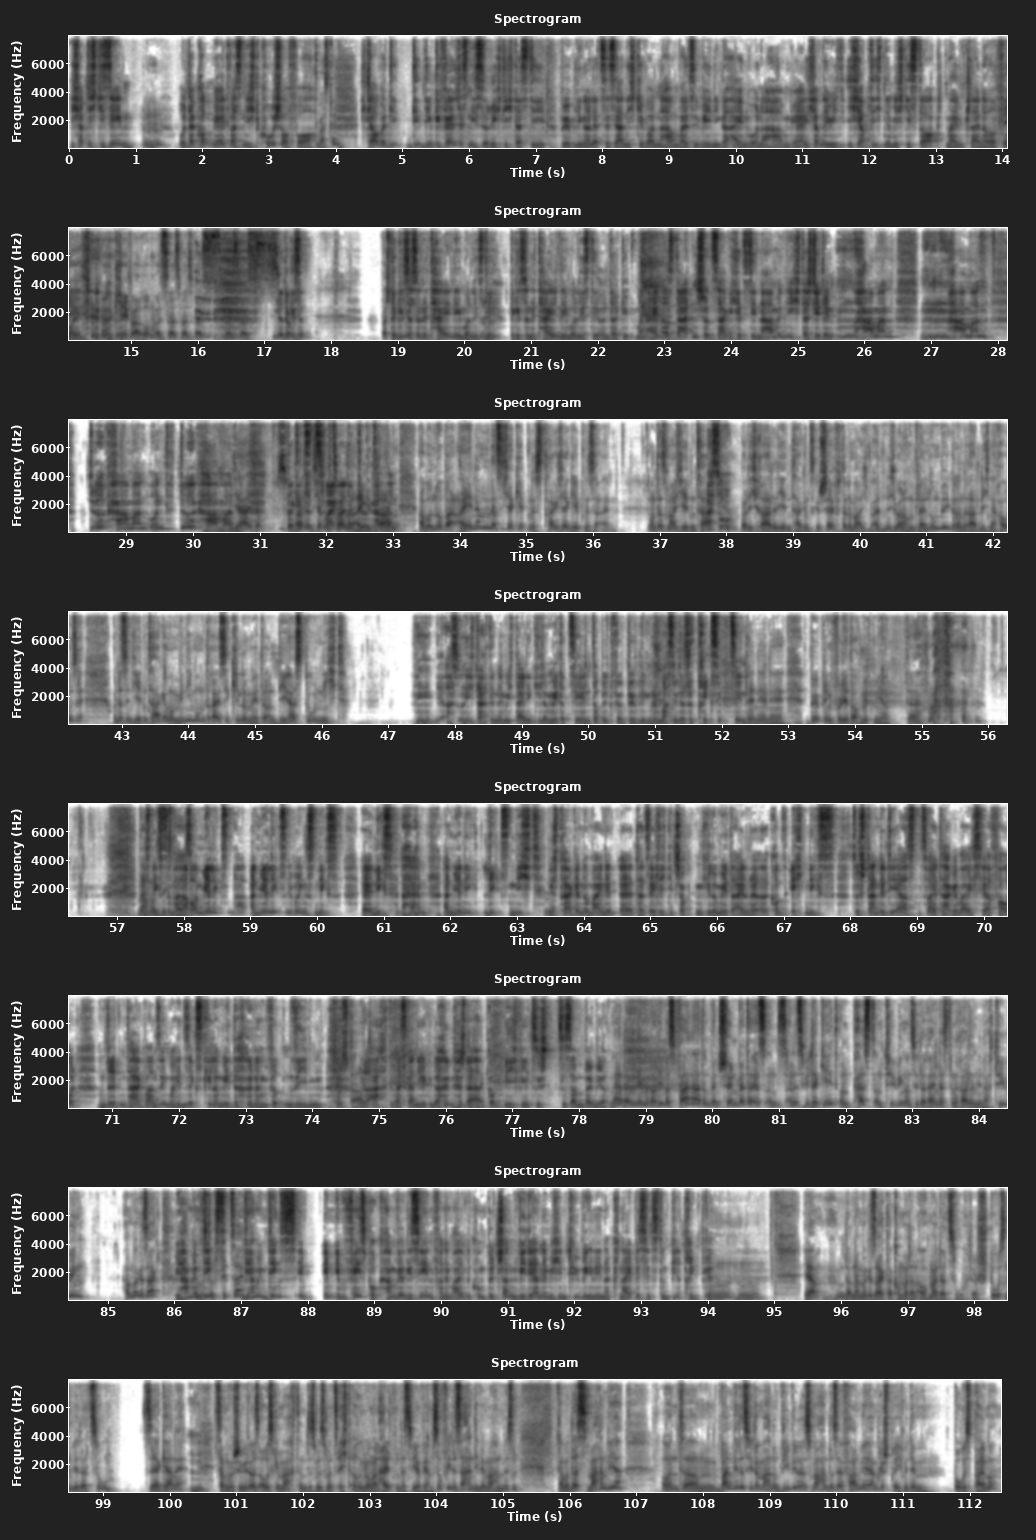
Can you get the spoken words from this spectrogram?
Ich habe dich gesehen mhm. und da kommt mir etwas nicht koscher vor. Was denn? Ich glaube, die, die, dir gefällt es nicht so richtig, dass die Böblinger letztes Jahr nicht gewonnen haben, weil sie weniger Einwohner haben. Gell? Ich habe nämlich, ich habe dich nämlich gestalkt, mein kleiner okay. Freund. okay, warum? Was, was, was, was, was, was? Ja, da gibt's, was da gibt's da so eine Teilnehmerliste. Mhm. Da gibt's so eine Teilnehmerliste und da gibt man ein aus Datenschutz, sage ich jetzt die Namen nicht. Da steht drin mm, Hamann, mm, Hamann, Dirk Hamann und Dirk Hamann. Ja, ich habe es verdattelt. Ich habe mich zweimal eingetragen, Hamann. aber nur bei einem lasse ich Ergebnis, trage ich Ergebnisse ein. Und das mache ich jeden Tag, so. weil ich radel jeden Tag ins Geschäft und dann mache ich nicht immer noch einen kleinen Umweg und dann radel ich nach Hause. Und das sind jeden Tag immer Minimum 30 Kilometer und die hast du nicht. Achso, ich dachte nämlich, deine Kilometer zählen doppelt für Böbling. Du machst wieder so Trick 17. Nee, nee, nee. Böbling verliert auch mit mir. Der das nächste Mal. Aber an mir liegt's, an mir liegt's übrigens nix, äh, nix. An, an mir liegt's nicht. Ja. Ich trage nur meine äh, tatsächlich gejoggten Kilometer ein. Da kommt echt nix zustande. Die ersten zwei Tage war ich sehr faul. Am dritten Tag waren es immerhin sechs Kilometer und am vierten sieben Stark. oder acht. Ich weiß gar nicht genau. Da kommt nicht viel zu, zusammen bei mir. Na, dann nehmen wir doch lieber das Fahrrad und wenn schön Wetter ist und es alles wieder geht und passt und Tübingen uns wieder reinlässt, dann radeln wir nach Tübingen haben wir gesagt? Wir haben im Dings, wir haben im Dings, im, im, im Facebook haben wir gesehen von dem alten Kumpel Can, wie der nämlich in Tübingen in der Kneipe sitzt und Bier trinkt, gell? Mhm, mhm. Ja, und dann haben wir gesagt, da kommen wir dann auch mal dazu. Da stoßen wir dazu. Sehr gerne. Mhm. Jetzt haben wir schon wieder was ausgemacht und das müssen wir jetzt echt auch irgendwann mal halten, dass wir, wir haben so viele Sachen, die wir machen müssen. Aber das machen wir. Und ähm, wann wir das wieder machen und wie wir das machen, das erfahren wir ja im Gespräch mit dem Boris Palmer.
